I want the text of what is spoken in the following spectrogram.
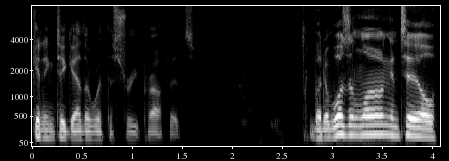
getting together with the Street Profits. But it wasn't long until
